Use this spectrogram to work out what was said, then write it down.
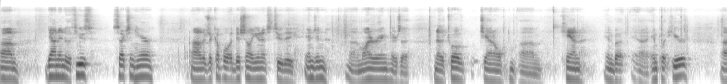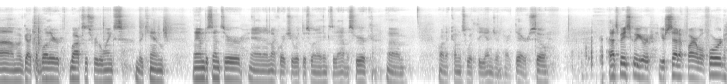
Um, down into the fuse section here, uh, there's a couple additional units to the engine uh, monitoring. There's a another 12 channel um, CAN input, uh, input here. Um, I've got a couple other boxes for the links, the CAN lambda sensor, and I'm not quite sure what this one, I think it's an atmospheric um, one that comes with the engine right there. So that's basically your, your setup firewall forward.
